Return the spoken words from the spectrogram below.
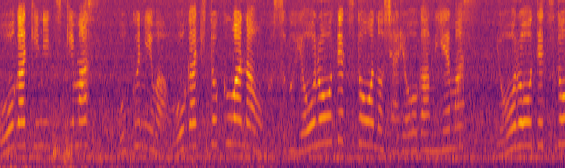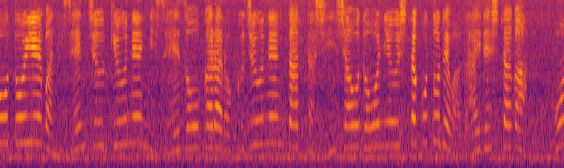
大垣に着きます。奥には大垣と桑名を結ぶ養老鉄道の車両が見えます。養老鉄道といえば2019年に製造から60年経った新車を導入したことで話題でしたが今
